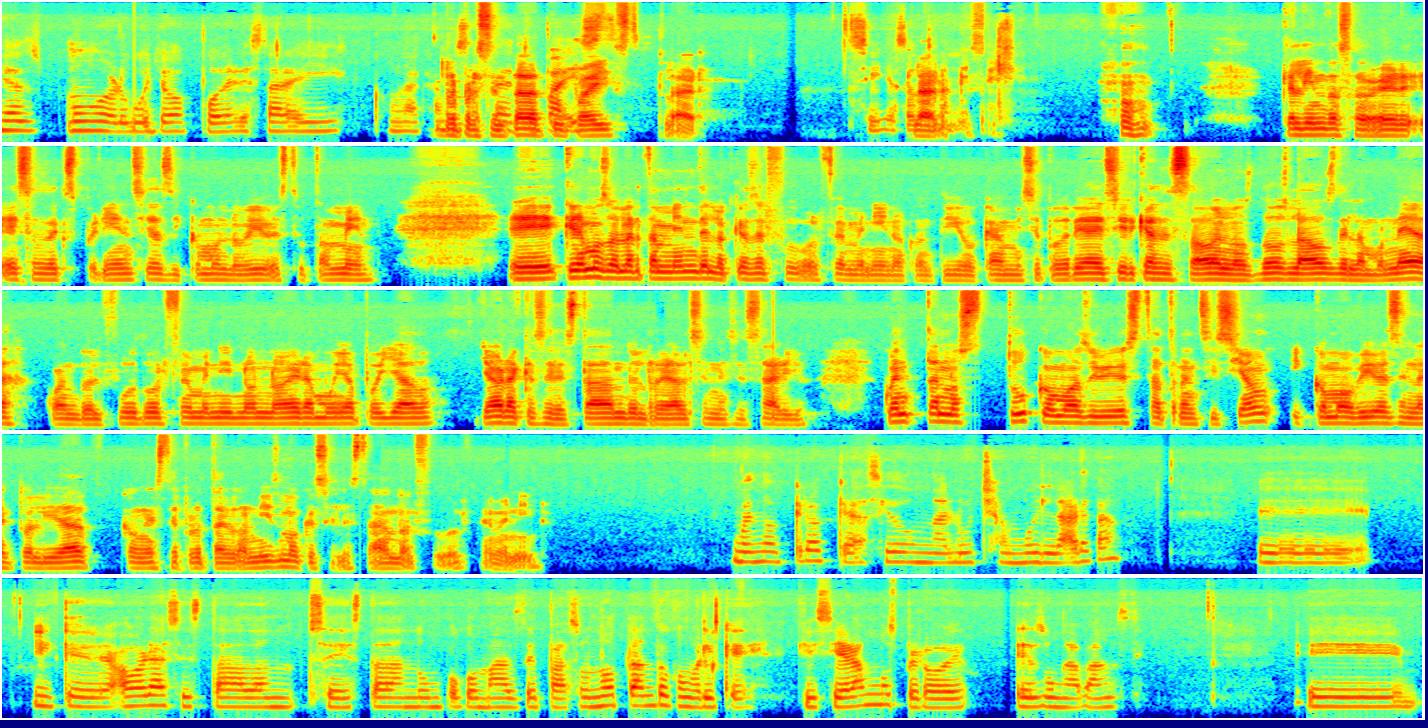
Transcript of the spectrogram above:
es un orgullo poder estar ahí con la Representar a tu país. claro. Sí, es claro que sí. Qué lindo saber esas experiencias y cómo lo vives tú también. Eh, queremos hablar también de lo que es el fútbol femenino contigo, Cami. Se podría decir que has estado en los dos lados de la moneda, cuando el fútbol femenino no era muy apoyado y ahora que se le está dando el realce necesario. Cuéntanos tú cómo has vivido esta transición y cómo vives en la actualidad con este protagonismo que se le está dando al fútbol femenino. Bueno, creo que ha sido una lucha muy larga eh, y que ahora se está, se está dando un poco más de paso, no tanto como el que quisiéramos, pero e, es, un avance. Eh,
